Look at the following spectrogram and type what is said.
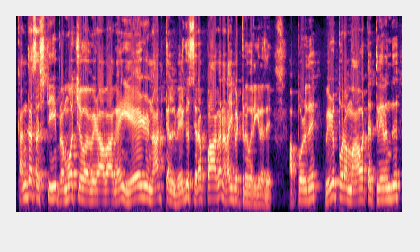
கந்த சஷ்டி பிரம்மோற்சவ விழாவாக ஏழு நாட்கள் வெகு சிறப்பாக நடைபெற்று வருகிறது. அப்பொழுது விழுப்புரம் மாவட்டத்திலிருந்து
